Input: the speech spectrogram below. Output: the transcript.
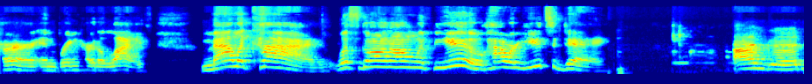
her and bring her to life. Malachi, what's going on with you? How are you today? I'm good.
